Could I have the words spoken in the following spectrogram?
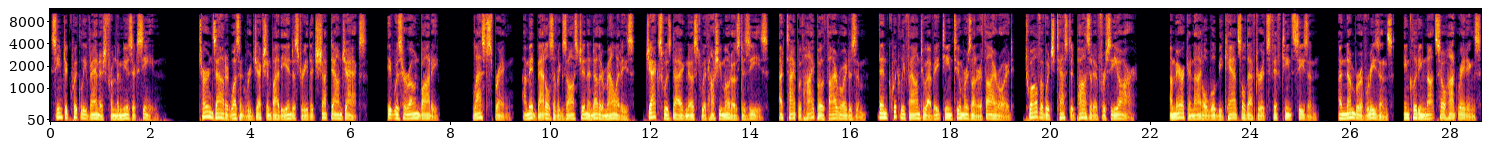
seemed to quickly vanish from the music scene. Turns out it wasn't rejection by the industry that shut down Jax. It was her own body. Last spring, amid battles of exhaustion and other maladies, Jax was diagnosed with Hashimoto's disease, a type of hypothyroidism, then quickly found to have 18 tumors on her thyroid, 12 of which tested positive for CR. American Idol will be cancelled after its 15th season. A number of reasons, including not-so-hot ratings,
